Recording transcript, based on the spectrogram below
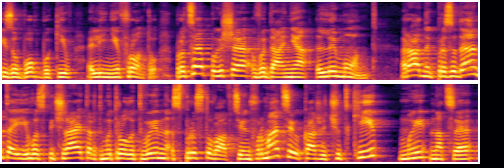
із обох боків лінії фронту. Про це пише видання Monde. Радник президента і його спічрайтер Дмитро Литвин спростував цю інформацію. каже, чутки ми на це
